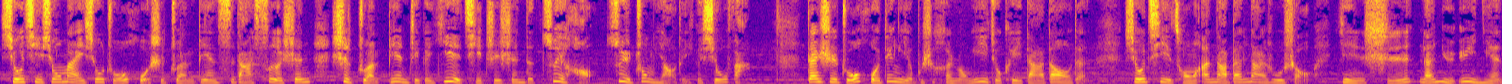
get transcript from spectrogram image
修气、修脉、修着火，是转变四大色身，是转变这个业气之身的最好、最重要的一个修法。但是着火定也不是很容易就可以达到的。修气从安娜班纳入手，饮食、男女欲念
